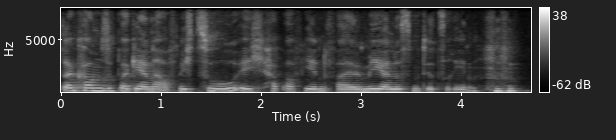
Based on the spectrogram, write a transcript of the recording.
dann komm super gerne auf mich zu. Ich habe auf jeden Fall mega Lust, mit dir zu reden.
